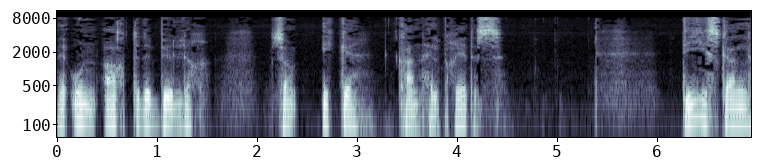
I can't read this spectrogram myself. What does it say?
med ondartede byller som ikke kan helbredes. De skal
